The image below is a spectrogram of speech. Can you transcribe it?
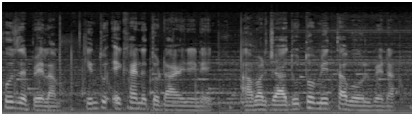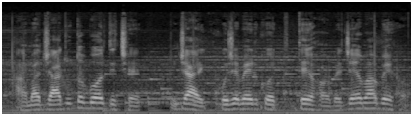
খুঁজে পেলাম, কিন্তু এখানে তো ডাইনি নেই। আমার জাদু তো মিথ্যা বলবে না। আমার জাদু তো বলতেছে, যাই, খুঁজে বের করতে হবে যেভাবে হোক।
